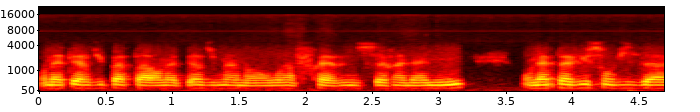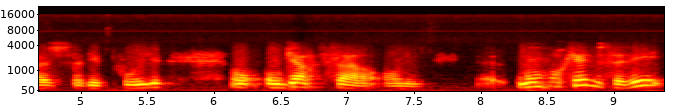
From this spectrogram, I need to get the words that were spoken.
On a perdu papa, on a perdu maman, ou un frère, une sœur, un ami. On n'a pas vu son visage, sa dépouille. On, garde ça en nous. Euh, Mon Montbourquet, vous savez,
